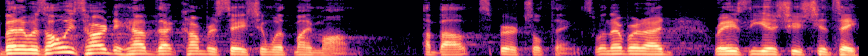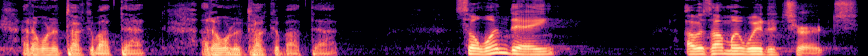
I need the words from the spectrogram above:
But it was always hard to have that conversation with my mom about spiritual things. Whenever I'd raise the issue, she'd say, I don't want to talk about that. I don't want to talk about that. So one day, I was on my way to church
